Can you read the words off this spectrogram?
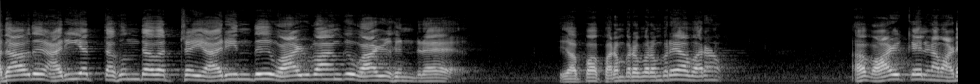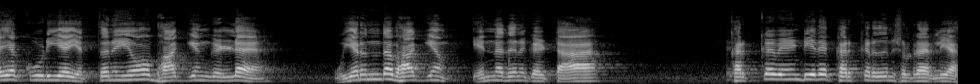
அதாவது அறிய தகுந்தவற்றை அறிந்து வாழ்வாங்கு வாழுகின்ற. இது அப்பா பரம்பரை பரம்பரையாக வரணும். வாழ்க்கையில் நாம் அடையக்கூடிய எத்தனையோ பாக்கியங்களில் உயர்ந்த பாக்கியம் என்னதுன்னு கேட்டால் கற்க வேண்டியதை கற்கிறதுன்னு சொல்கிறார் இல்லையா?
